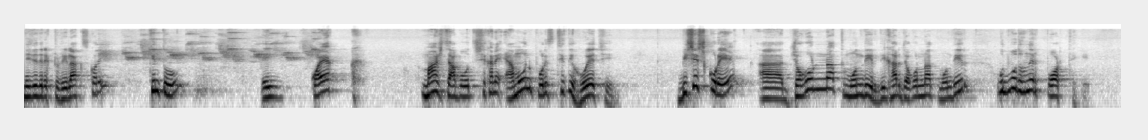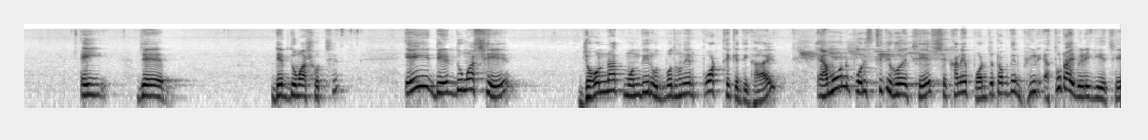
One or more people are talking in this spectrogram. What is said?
নিজেদের একটু রিল্যাক্স করে। কিন্তু এই কয়েক মাস যাবৎ সেখানে এমন পরিস্থিতি হয়েছে, বিশেষ করে জগন্নাথ মন্দির, দীঘার জগন্নাথ মন্দির উদ্বোধনের পর থেকে। এই যে দেড় দু মাস হচ্ছে। এই দেড় দু মাসে জগন্নাথ মন্দির উদ্বোধনের পর থেকে দীঘায় এমন পরিস্থিতি হয়েছে, সেখানে পর্যটকদের ভিড় এতটাই বেড়ে গিয়েছে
